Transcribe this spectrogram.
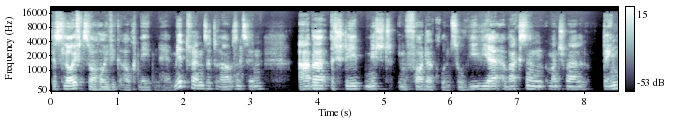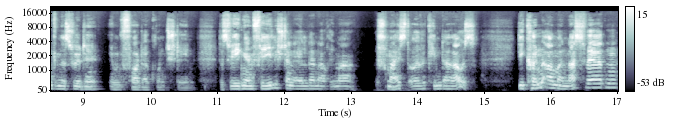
das läuft zwar häufig auch nebenher mit, wenn sie draußen sind, aber es steht nicht im Vordergrund, so wie wir Erwachsenen manchmal denken, es würde im Vordergrund stehen. Deswegen empfehle ich den Eltern auch immer, schmeißt eure Kinder raus. Die können auch mal nass werden,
